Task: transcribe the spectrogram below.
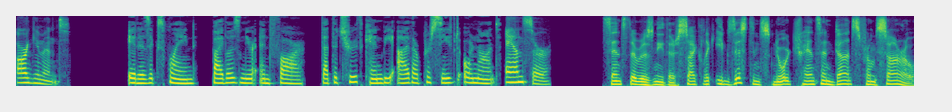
Argument. It is explained, by those near and far, that the truth can be either perceived or not. Answer. Since there is neither cyclic existence nor transcendence from sorrow,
